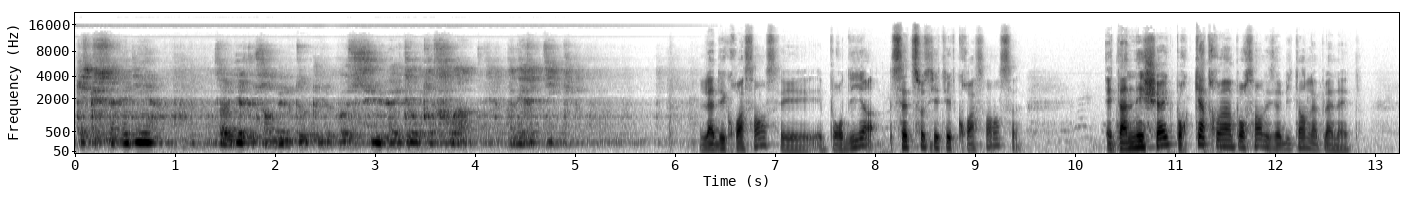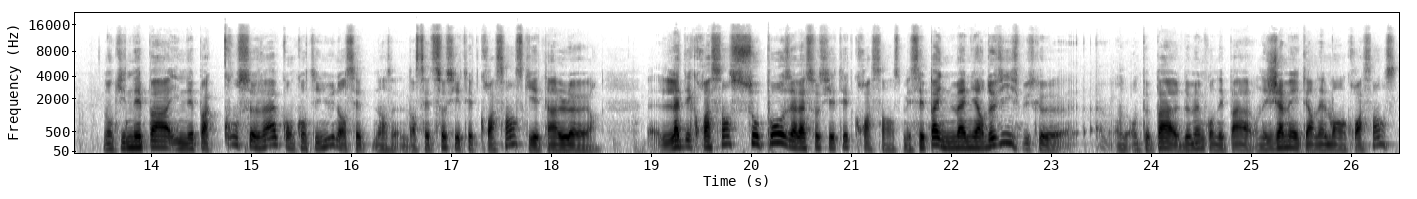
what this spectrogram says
Qu'est-ce que ça veut dire? Ça veut dire que sans nul doute, le bossu a été autrefois un hérétique. La décroissance, et pour dire, cette société de croissance est un échec pour 80% des habitants de la planète. Donc il n'est pas, il pas concevable qu'on continue dans cette, dans, dans cette société de croissance qui est un leurre. La décroissance s'oppose à la société de croissance, mais c'est pas une manière de vivre, puisque on, on peut pas, de même qu'on n'est pas, on n'est jamais éternellement en croissance,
